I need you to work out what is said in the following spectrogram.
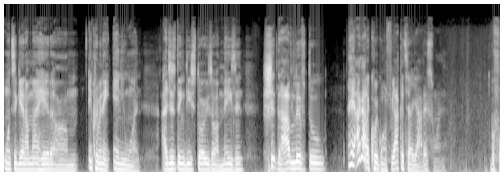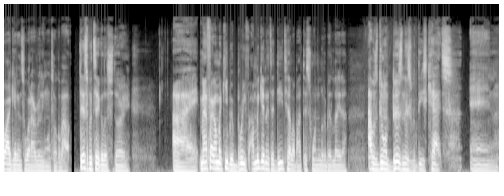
once again, I'm not here to um incriminate anyone. I just think these stories are amazing. Shit that I've lived through. Hey, I got a quick one for you. I could tell y'all this one before I get into what I really want to talk about. This particular story. I matter of fact, I'm gonna keep it brief. I'm gonna get into detail about this one a little bit later. I was doing business with these cats, and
